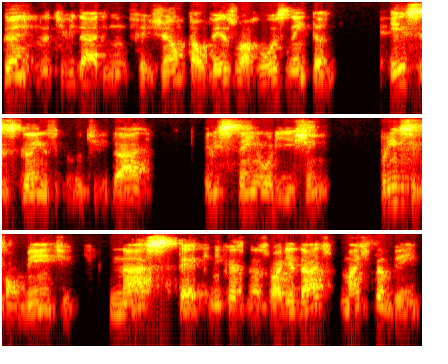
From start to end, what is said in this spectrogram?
ganhos de produtividade no feijão, talvez o arroz nem tanto. Esses ganhos de produtividade, eles têm origem principalmente nas técnicas, nas variedades, mas também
